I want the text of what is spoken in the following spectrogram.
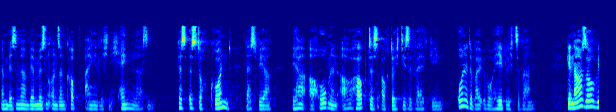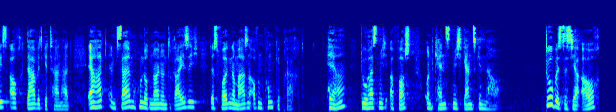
dann wissen wir, wir müssen unseren Kopf eigentlich nicht hängen lassen. Das ist doch Grund, dass wir ja erhobenen Hauptes auch durch diese Welt gehen, ohne dabei überheblich zu werden. Genauso wie es auch David getan hat. Er hat im Psalm 139 das folgendermaßen auf den Punkt gebracht. Herr, du hast mich erforscht und kennst mich ganz genau. Du bist es ja auch,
